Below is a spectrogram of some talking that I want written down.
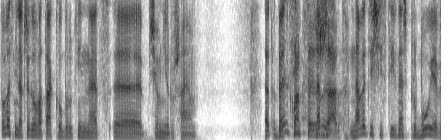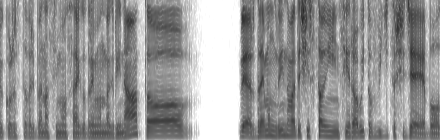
Powiedz mi, dlaczego w ataku Brooklyn Nets y, się nie ruszają? Ten skład to jest nawet, żart. Nawet jeśli Steve Nash próbuje wykorzystywać Bena Simonsa jako Draymonda Greena, to wiesz, Draymond Green nawet jeśli stoi i nic nie robi, to widzi co się dzieje, bo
